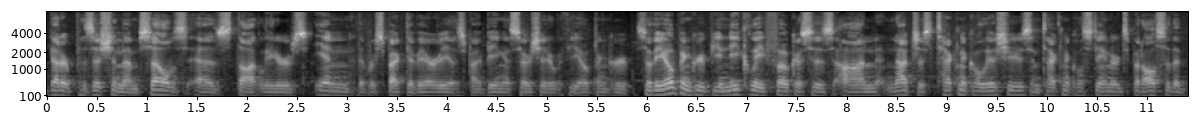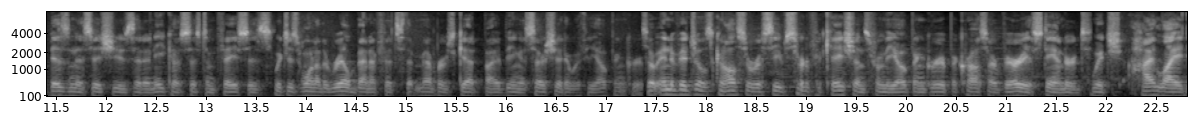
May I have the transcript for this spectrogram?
better position themselves as thought leaders in the respective areas by being associated with the Open Group. So the Open Group uniquely focuses on not just technical issues and technical standards, but also the business issues that an ecosystem faces, which is one of the real benefits that members get by being associated with the Open Group. So individuals can also receive certifications from the Open Group across our various standards, which highlight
